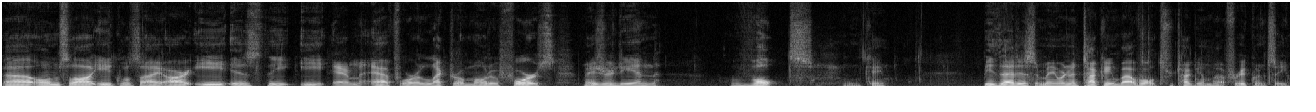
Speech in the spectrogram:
uh, Ohm's law equals IR. E is the EMF or electromotive force measured in volts. Okay. Be that as it may, we're not talking about volts, we're talking about frequency.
